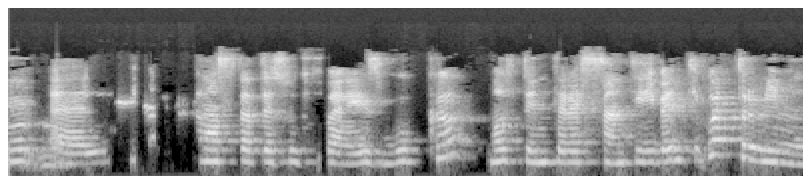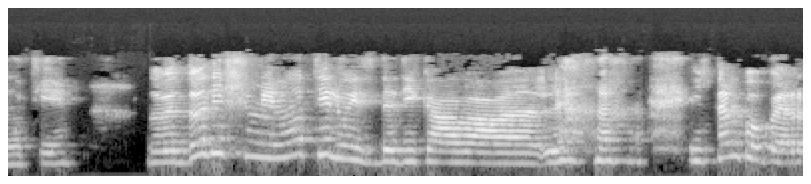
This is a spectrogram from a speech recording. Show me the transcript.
Mm-hmm. Eh, sono state su Facebook, molto interessanti, di 24 minuti, dove 12 minuti lui dedicava le, il tempo per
